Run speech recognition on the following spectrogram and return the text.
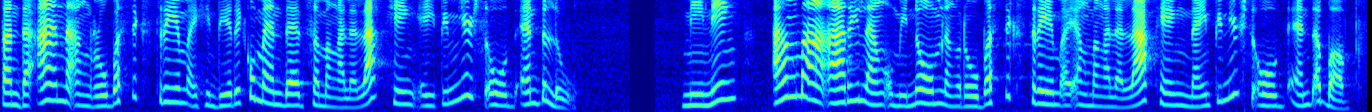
Tandaan na ang Robust Extreme ay hindi recommended sa mga lalaking 18 years old and below. Meaning, ang maaari lang uminom ng Robust Extreme ay ang mga lalaking 19 years old and above.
